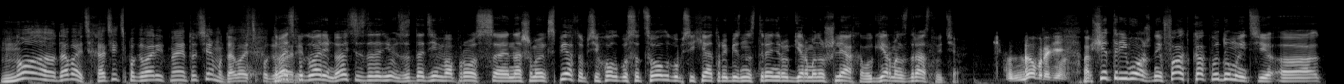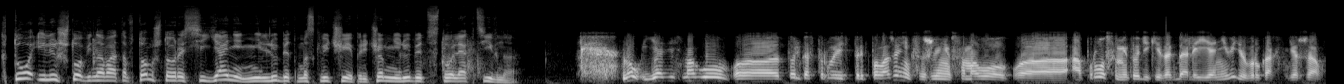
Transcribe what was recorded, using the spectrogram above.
Но давайте, хотите поговорить на эту тему? Давайте поговорим. Давайте поговорим. Давайте зададим, зададим вопрос э, нашему эксперту, психологу, социологу, психиатру и бизнес-тренеру Герману Шляхову. Герман, здравствуйте. Добрый день. Вообще тревожный факт. Как вы думаете, э, кто или что виновато в том, что россияне не любят москвичей, причем не любят столь активно? Ну, я здесь могу э, только строить предположения, к сожалению, самого э, опроса, методики и так далее я не видел, в руках не держал.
